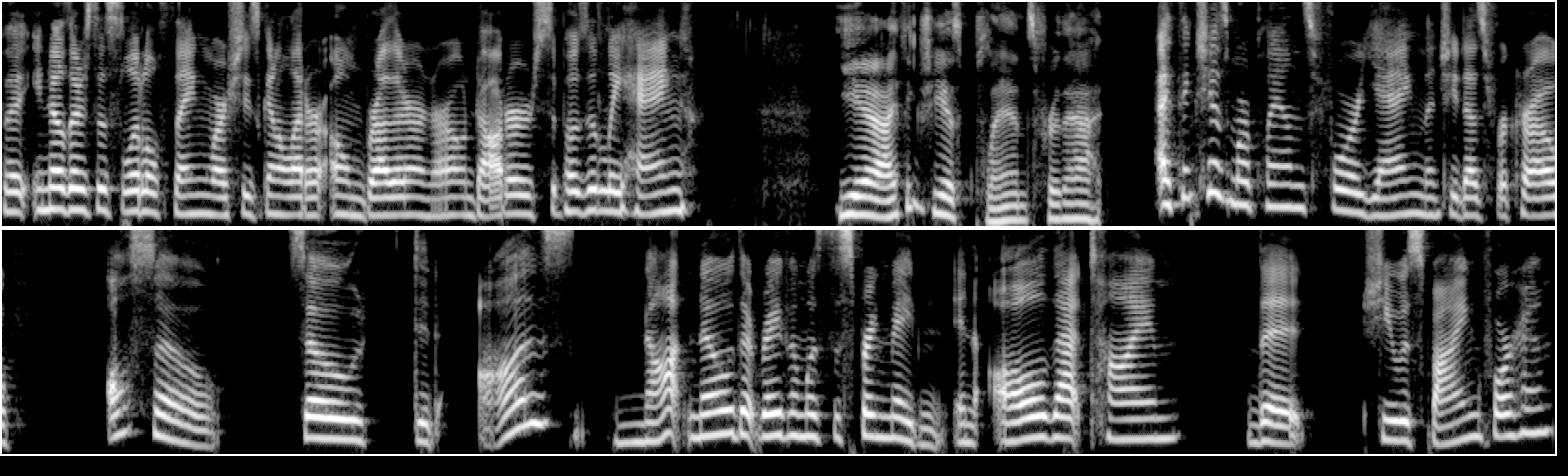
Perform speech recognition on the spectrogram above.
but you know, there's this little thing where she's gonna let her own brother and her own daughter supposedly hang. Yeah, I think she has plans for that. I think she has more plans for Yang than she does for Crow. Also, so did Oz not know that Raven was the Spring Maiden in all that time that she was spying for him?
